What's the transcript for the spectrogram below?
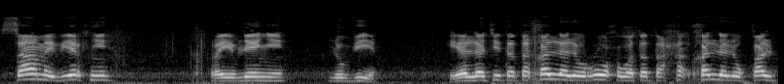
самой верхней проявлением любви. И аллати татахаллалю рух ва татахаллалю кальб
